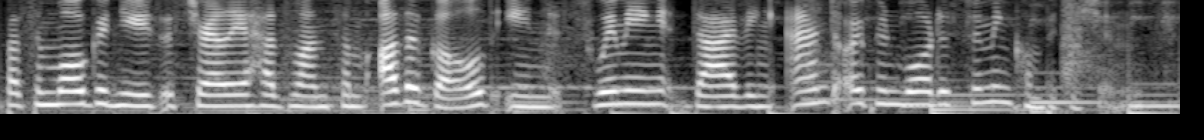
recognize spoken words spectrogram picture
But some more good news Australia has won some other gold in swimming, diving, and open water swimming competitions.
